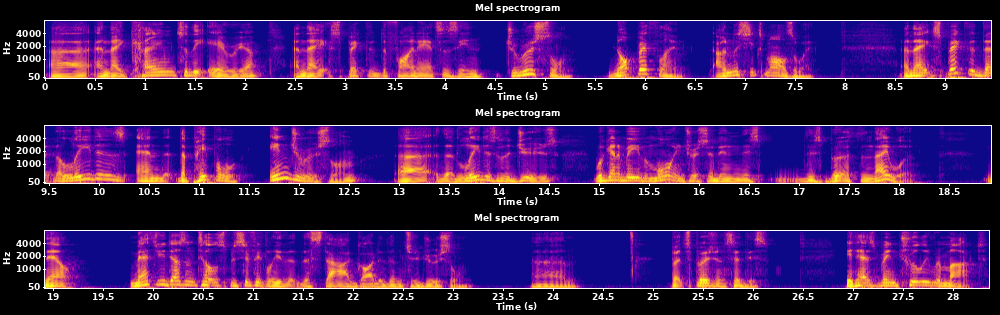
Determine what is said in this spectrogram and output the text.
Uh, and they came to the area and they expected to find answers in Jerusalem, not Bethlehem, only six miles away. And they expected that the leaders and the people in Jerusalem, uh, the leaders of the Jews, were going to be even more interested in this, this birth than they were. Now, Matthew doesn't tell specifically that the star guided them to Jerusalem. Um, but Spurgeon said this, it has been truly remarked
